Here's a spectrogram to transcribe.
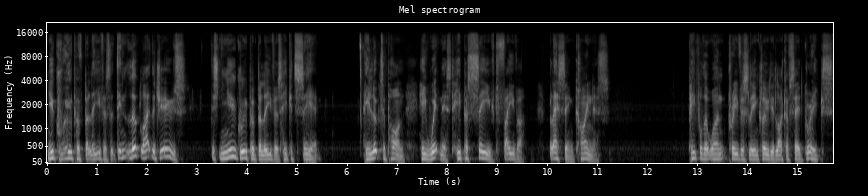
new group of believers that didn't look like the Jews. This new group of believers, he could see it. He looked upon, he witnessed, he perceived favor, blessing, kindness. People that weren't previously included, like I've said, Greeks,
